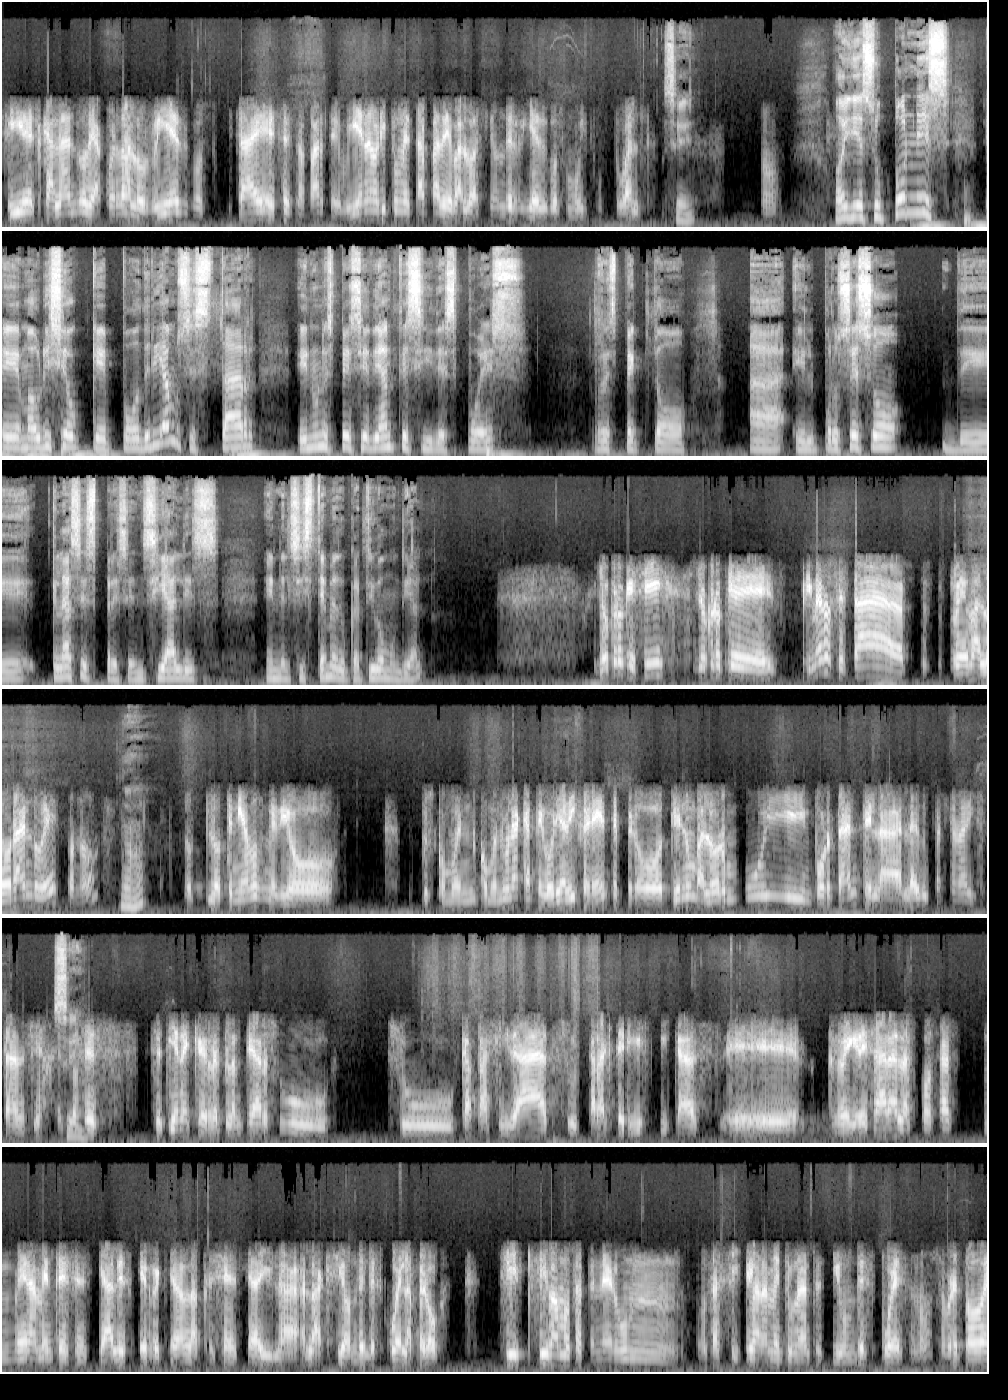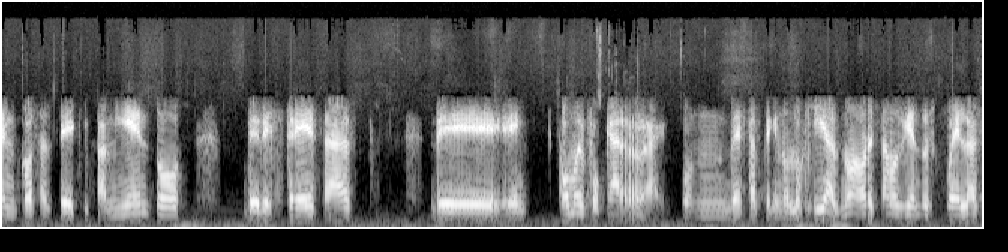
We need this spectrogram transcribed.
seguir escalando de acuerdo a los riesgos. Quizá esa es la parte. Viene ahorita una etapa de evaluación de riesgos muy puntual. Sí. ¿no? Oye, ¿supones, eh, Mauricio, que podríamos estar en una especie de antes y después respecto a el proceso de clases presenciales en el sistema educativo mundial? Yo creo que sí. Yo creo que primero se está pues, revalorando esto, ¿no? Lo, lo teníamos medio pues como en como en una categoría diferente, pero tiene un valor muy importante la, la educación a distancia. Sí. Entonces se tiene que replantear su su capacidad, sus características, eh, regresar a las cosas meramente esenciales que requieran la presencia y la, la acción de la escuela, pero sí sí vamos a tener un, o sea, sí claramente un antes y un después, ¿no? Sobre todo en cosas de equipamiento, de destrezas, de en cómo enfocar con estas tecnologías, ¿no? Ahora estamos viendo escuelas,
